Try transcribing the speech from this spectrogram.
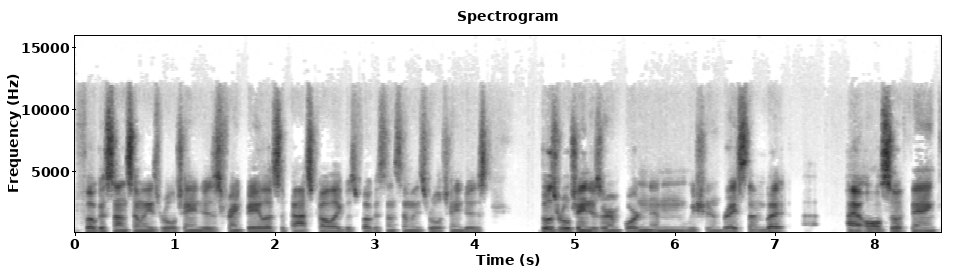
focused on some of these rule changes. Frank baylis a past colleague was focused on some of these rule changes. Those rule changes are important and we should embrace them but i also think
